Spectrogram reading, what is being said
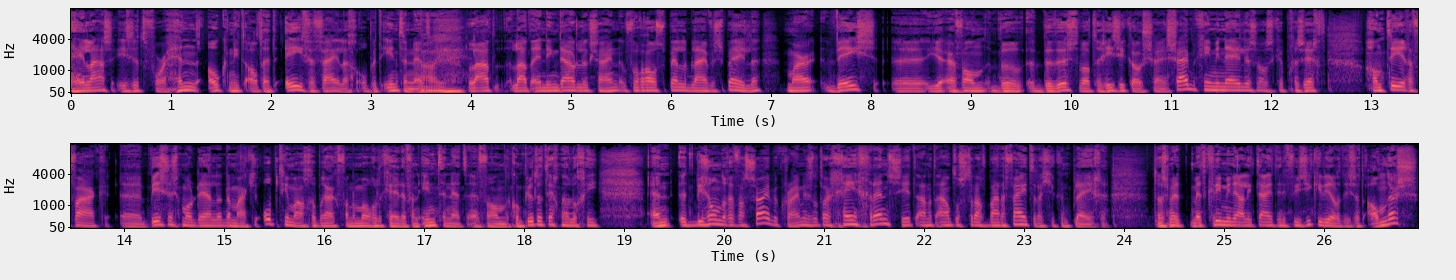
Helaas is het voor hen ook niet altijd even veilig op het internet. Oh, yeah. laat, laat één ding duidelijk zijn: vooral spellen blijven spelen. Maar wees uh, je ervan be bewust wat de risico's zijn. Cybercriminelen, zoals ik heb gezegd, hanteren vaak uh, businessmodellen. Dan maak je optimaal gebruik van de mogelijkheden van internet en van computertechnologie. En het bijzondere van cybercrime is dat er geen grens zit aan het aantal strafbare feiten dat je kunt plegen. Dat is met, met criminaliteit in de fysieke wereld is dat anders.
